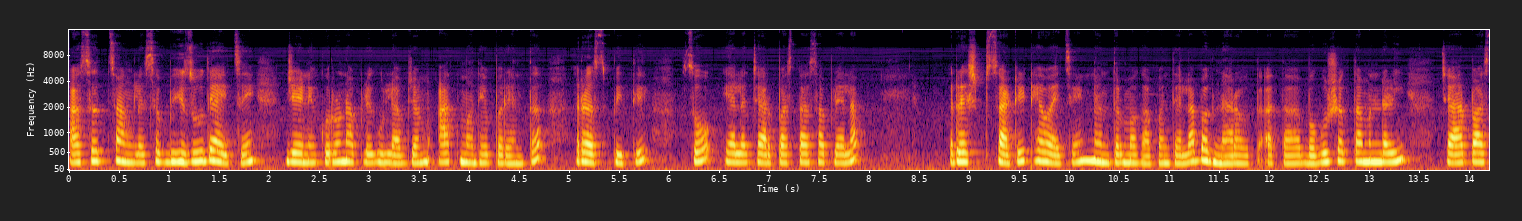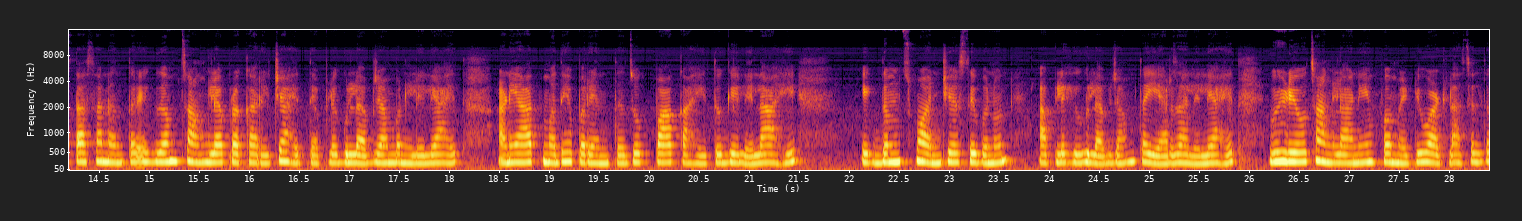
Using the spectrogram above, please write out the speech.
असंच चांगलंसं भिजू द्यायचं आहे जेणेकरून आपले गुलाबजाम आतमध्येपर्यंत रस पितील सो याला चार पाच तास आपल्याला रेस्टसाठी ठेवायचं आहे नंतर मग आपण त्याला बघणार आहोत. आता बघू शकता मंडळी चार पाच तासानंतर एकदम चांगल्या प्रकारे जे आहेत ते आपले गुलाबजाम बनलेले आहेत आणि आतमध्येपर्यंत जो पाक आहे तो गेलेला आहे. एकदम स्पॉन्जी असे बनून आपले हे गुलाबजाम तयार झालेले आहेत. व्हिडिओ चांगला आणि इन्फॉर्मेटिव्ह वाटला असेल तर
